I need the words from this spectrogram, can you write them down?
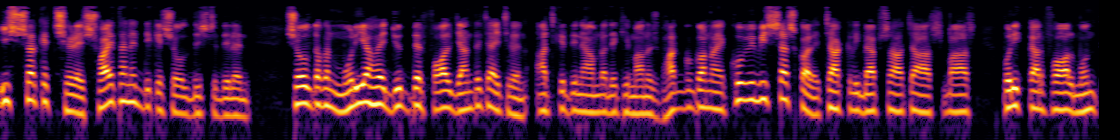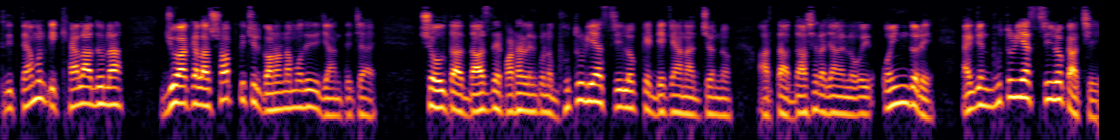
ঈশ্বরকে ছেড়ে শয়তানের দিকে শৌল দৃষ্টি দিলেন। শৌল তখন মরিয়া হয়ে যুদ্ধের ফল জানতে চাইছিলেন। আজকের দিনে আমরা দেখি মানুষ ভাগ্য খুবই বিশ্বাস করে, চাকরি, ব্যবসা, চাষবাস, পরীক্ষার ফল, মন্ত্রিত্ব, এমনকি খেলাধুলা, জুয়া খেলা, সবকিছুর গণনা মধ্যে জানতে চায়। শৌল তার দাসদের পাঠালেন কোন ভুতুড়িয়া স্ত্রীলোককে ডেকে আনার জন্য। আর তার দাসেরা জানাল ওই ঐন্দরে একজন ভুতুড়িয়া স্ত্রীলোক আছে।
